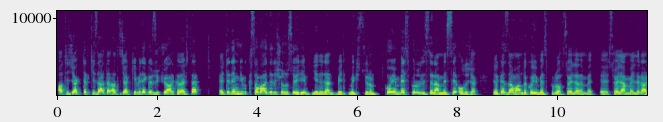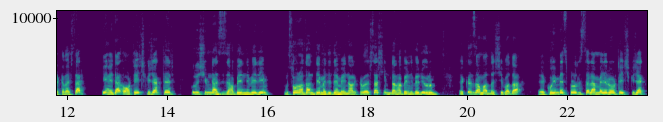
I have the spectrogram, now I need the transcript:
atacaktır ki zaten atacak gibi de gözüküyor arkadaşlar. E, dediğim gibi kısa vadede şunu söyleyeyim. Yeniden belirtmek istiyorum. Coinbase Pro listelenmesi olacak. Yakın zamanda Coinbase Pro söylenme, e, söylenmeleri arkadaşlar yeniden ortaya çıkacaktır. Bunu şimdiden size haberini vereyim. Sonradan demedi demeyin arkadaşlar. Şimdiden haberini veriyorum. Yakın zamanda Shiba'da e, Coinbase Pro listelenmeleri ortaya çıkacak.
